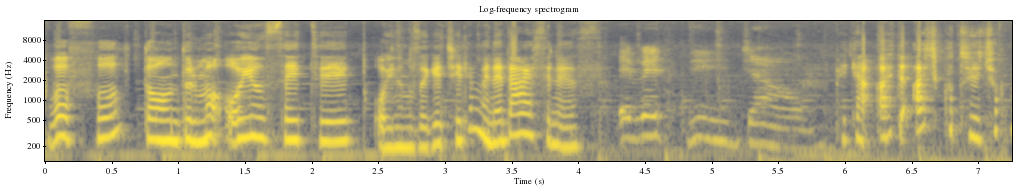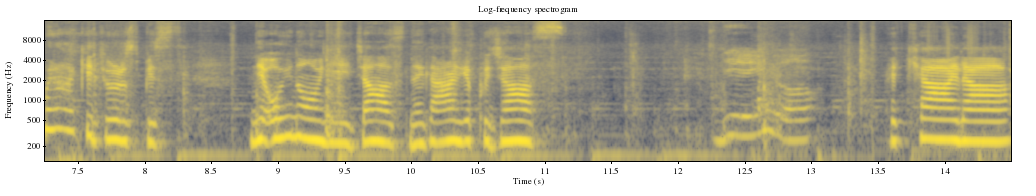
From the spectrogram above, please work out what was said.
Waffle dondurma oyun seti. Oyunumuza geçelim mi? Ne dersiniz? Evet diyeceğim. Peki hadi aç kutuyu. Çok merak ediyoruz biz. Ne oyun oynayacağız? Neler yapacağız? Diyor. Pekala.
